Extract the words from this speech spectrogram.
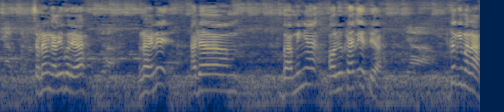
Ya bukan Senin nggak libur ya? juga. Nah ini ada baminya all you can eat ya? Ya Itu gimana?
